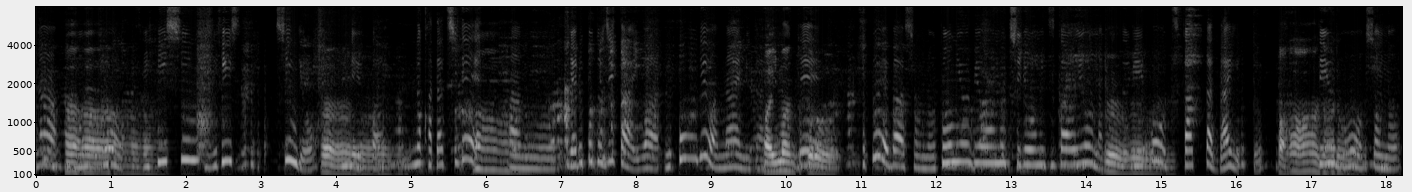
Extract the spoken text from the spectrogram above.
なものを自費診自費診療うんっていうかの形でああのやること自体は違法ではないみたいなのでこ例えばその糖尿病の治療に使うような薬を使ったダイエットっていうのをその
